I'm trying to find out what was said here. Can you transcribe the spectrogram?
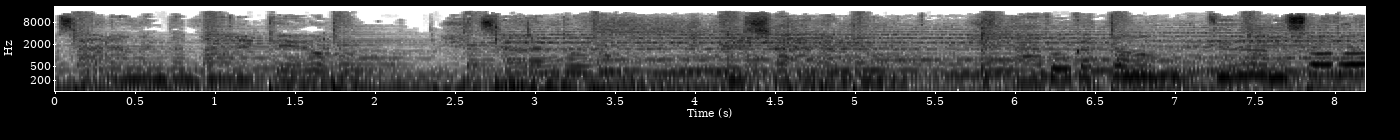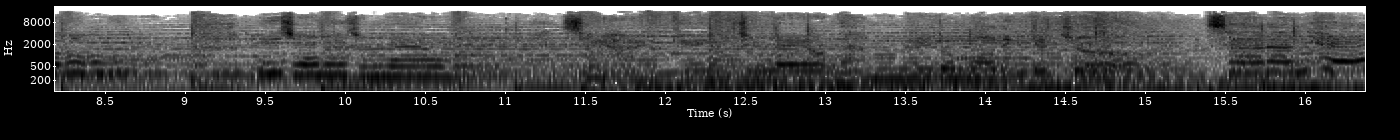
사랑 도 그 사랑도 바보 같던 그 미소도 이젠 잊을래요. 새하얗게 잊을래요. 난 오늘도 못 잊겠죠. 사랑해.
